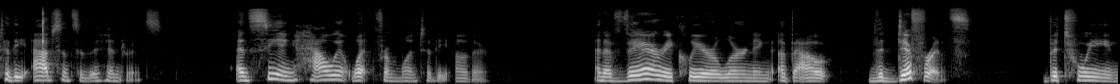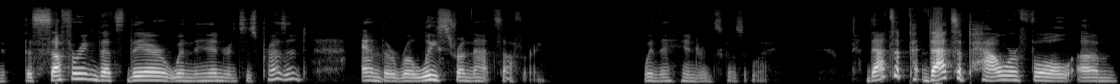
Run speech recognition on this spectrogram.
to the absence of the hindrance and seeing how it went from one to the other. And a very clear learning about the difference between the suffering that's there when the hindrance is present and the release from that suffering when the hindrance goes away. That's a that's a powerful um,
